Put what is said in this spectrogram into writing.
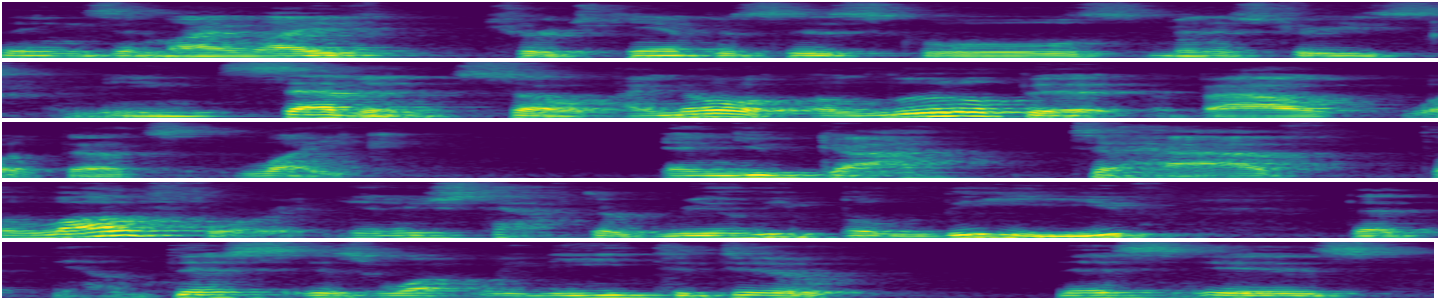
things in my life church campuses, schools, ministries. I mean, seven. So I know a little bit about what that's like. And you've got to have the love for it. You know, you just have to really believe that you know this is what we need to do. This is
